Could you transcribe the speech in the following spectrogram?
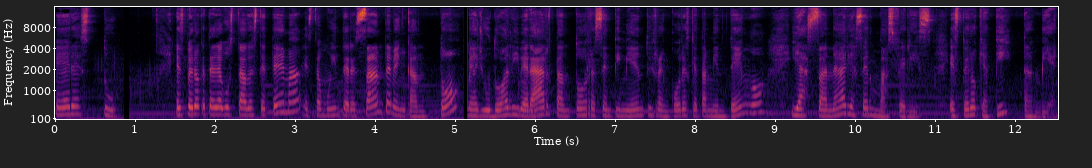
eres tú. Espero que te haya gustado este tema, está muy interesante, me encantó, me ayudó a liberar tanto resentimiento y rencores que también tengo y a sanar y a ser más feliz. Espero que a ti también.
